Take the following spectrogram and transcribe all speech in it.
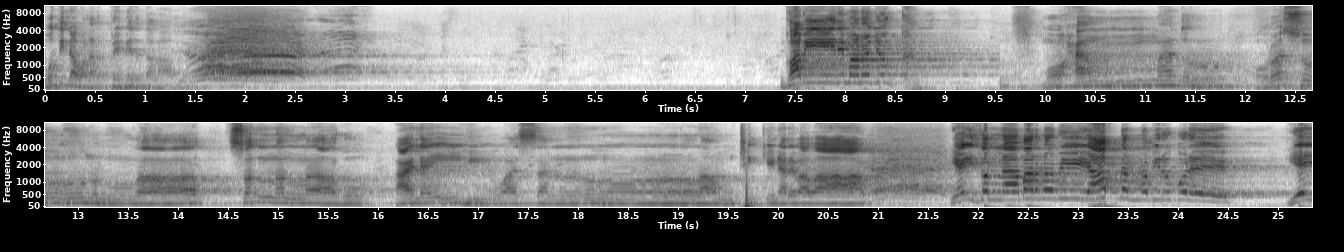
মদিনাওয়ালার প্রেমের দালাল। গভীর মনোযোগ মোহাম্মদুর রসুল্লাহ সাল্লাল্লাহু আলাইহি ওয়াসাল্লাম। ঠিক কিনা রে বাবা? এই জন্য আমার নবী, আপনার নবীর উপরে এই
